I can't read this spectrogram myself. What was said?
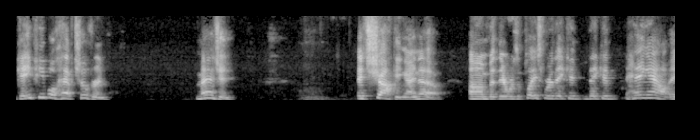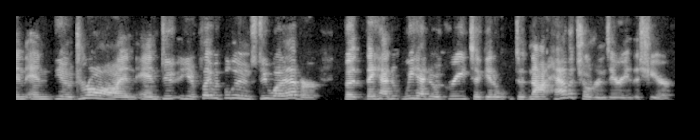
Gay people have children. Imagine. It's shocking, I know. Um, but there was a place where they could they could hang out and and you know draw and and do you know play with balloons, do whatever. But they had we had to agree to get a, to not have a children's area this year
